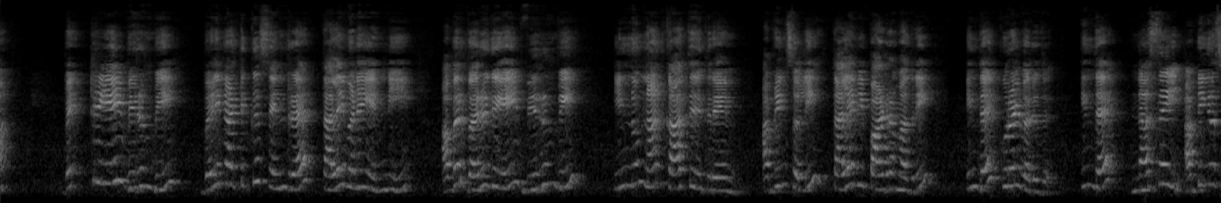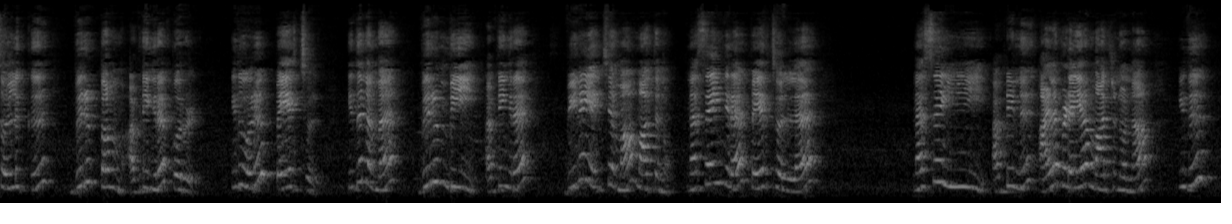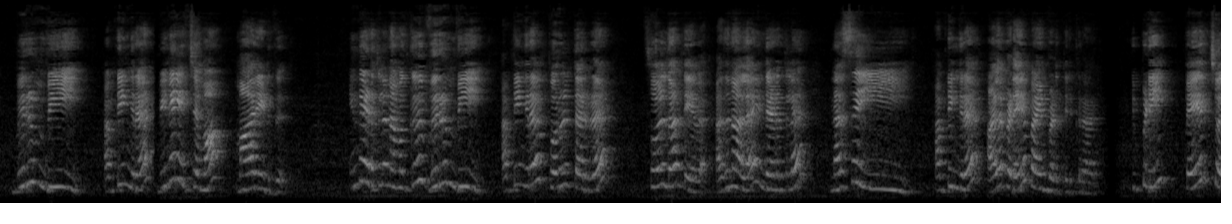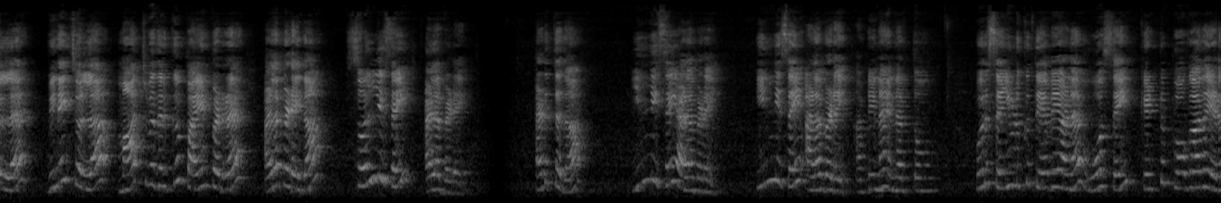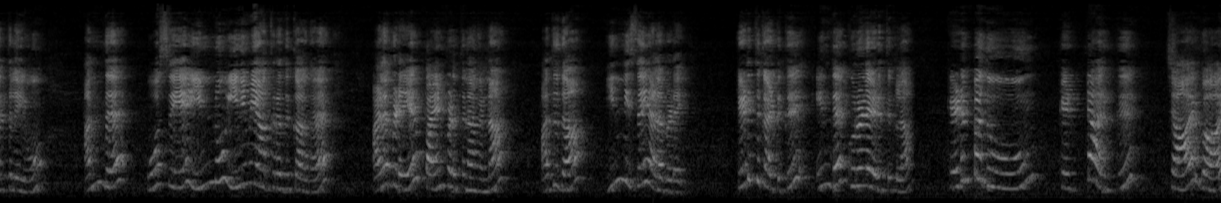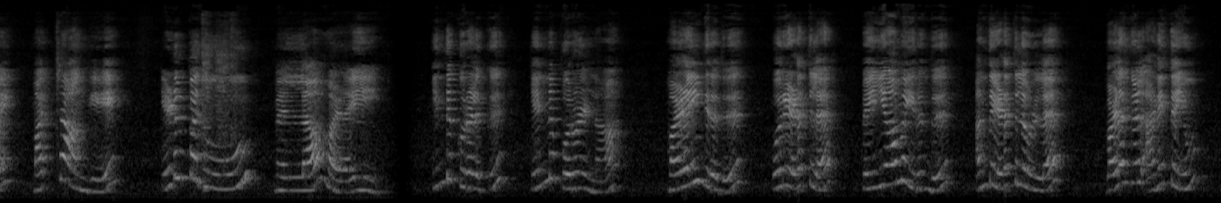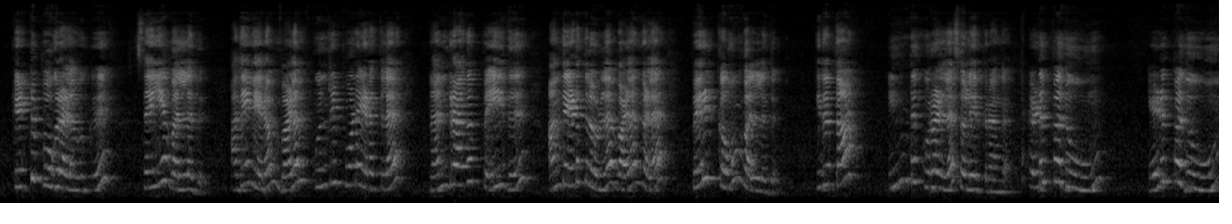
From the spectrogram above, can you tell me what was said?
வெற்றியை விரும்பி வெளிநாட்டுக்கு சென்ற தலைவனை எண்ணி அவர் வருகையை விரும்பி இன்னும் நான் காத்திருக்கிறேன் அப்படின்னு சொல்லி தலைவி பாடுற மாதிரி இந்த குறள் வருது. இந்த நசை அப்படிங்கிற சொல்லுக்கு விருப்பம் அப்படிங்கிற பொருள். இது ஒரு பெயர் சொல். இது நம்ம விரும்பி அப்படிங்கிற வினை எச்சமா மாத்தணும். நசைங்கிற பெயர் சொல்ல நசை அப்படின்னு அளபடையா மாற்றணும்னா இது விரும்பி அப்படிங்கிற வினை எச்சமா மாறிடுது. இந்த இடத்துல நமக்கு விரும்பி அப்படிங்கிற பொருள் தர்ற சொல் தான் தேவை. அதனால இந்த இடத்துல நசை அப்படிங்கிற அளபடையை பயன்படுத்தியிருக்கிறார். இப்படி பெயர் சொல்ல வினை சொல்ல மாற்றுவதற்கு பயன்படுற அளபடை தான் சொல்லிசை அளபடை அடுத்ததா இன்னிசை அளபடை இன்னிசை அளபடை அப்படின்னா என்ன அர்த்தம்? ஒரு செய்யுளுக்கு தேவையான ஓசை கெட்டு போகாத இடத்துலயும் அந்த ஓசையை இன்னும் இனிமையாக்குறதுக்காக அளபடைய பயன்படுத்தினாங்கன்னா அதுதான் இன்னிசை அளபடை. எடுத்துக்காட்டுக்கு இந்த குறளை எடுத்துக்கலாம். கெடுப்பதும் கெட்டார்க்கு சார்வாய் மற்றாங்கே எடுப்பதும் மெல்லா மழை. இந்த குறளுக்கு என்ன பொருள்னா மழைங்கிறது ஒரு இடத்துல பெய்யாம இருந்து அந்த இடத்துல உள்ள வளங்கள் அனைத்தையும் கெட்டு போகிற அளவுக்கு செய்ய வல்லது. அதே நேரம் வளம் குன்றி போன இடத்துல நன்றாக பெய்து அந்த இடத்துல உள்ள வளங்களை பெருக்கவும் வல்லது. இதத்தான் இந்த குரல்ல சொல்லியிருக்கிறாங்க. கெடுப்பதும் எடுப்பதும்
